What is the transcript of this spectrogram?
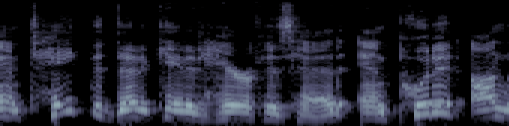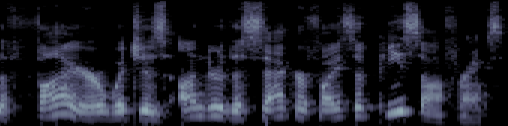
and take the dedicated hair of his head and put it on the fire which is under the sacrifice of peace offerings.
